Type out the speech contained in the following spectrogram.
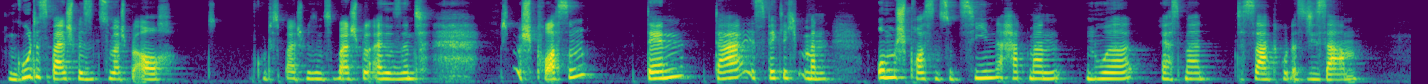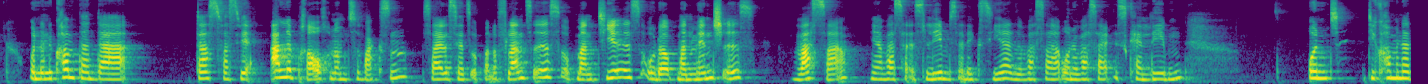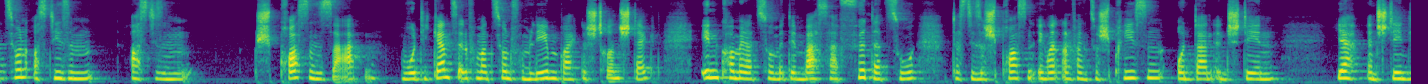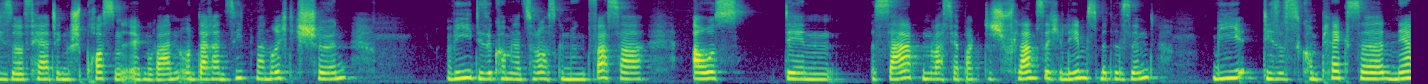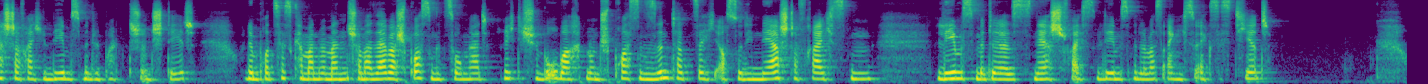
Ein gutes Beispiel sind zum Beispiel auch, gutes Beispiel sind zum Beispiel, also sind Sprossen, denn da ist wirklich, man, um Sprossen zu ziehen, hat man nur erstmal das Saatgut, also die Samen. Und dann kommt dann da das, was wir alle brauchen, um zu wachsen, sei das jetzt, ob man eine Pflanze ist, ob man ein Tier ist oder ob man Mensch ist, Wasser. Ja, Wasser ist Lebenselixier, also Wasser ohne Wasser ist kein Leben. Und die Kombination aus diesem, aus diesem Sprossensaaten, wo die ganze Information vom Leben praktisch drin steckt, in Kombination mit dem Wasser führt dazu, dass diese Sprossen irgendwann anfangen zu sprießen und dann entstehen ja, entstehen diese fertigen Sprossen irgendwann. Und daran sieht man richtig schön, wie diese Kombination aus genügend Wasser, aus den Saaten, was ja praktisch pflanzliche Lebensmittel sind, wie dieses komplexe, nährstoffreiche Lebensmittel praktisch entsteht. Und den Prozess kann man, wenn man schon mal selber Sprossen gezogen hat, richtig schön beobachten. Und Sprossen sind tatsächlich auch so die nährstoffreichsten Lebensmittel, das nährstoffreichste Lebensmittel, was eigentlich so existiert.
